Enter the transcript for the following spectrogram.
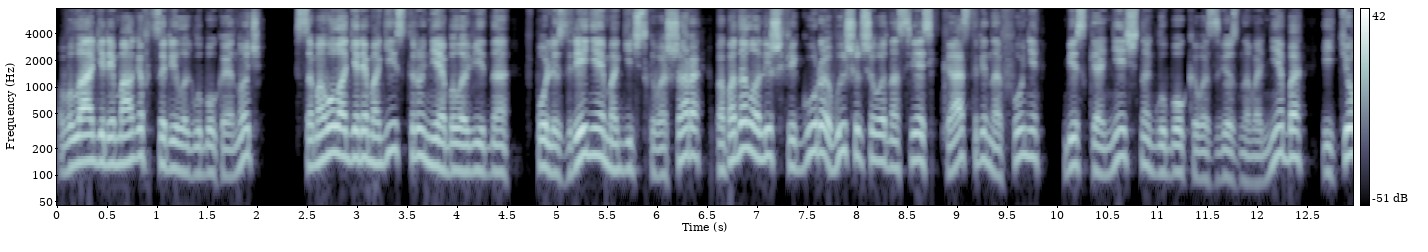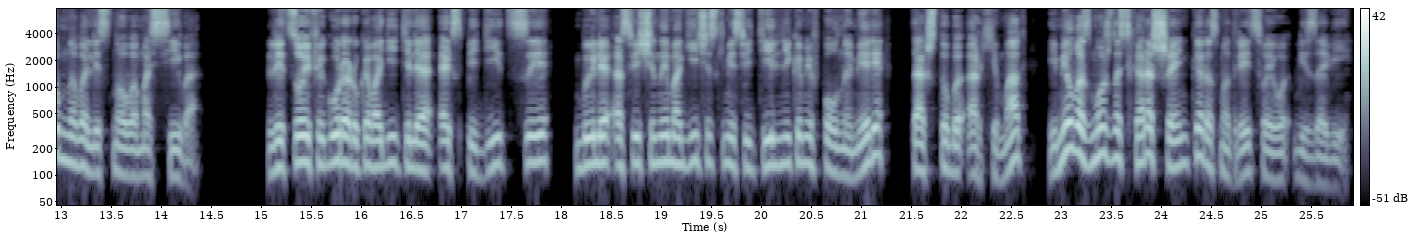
В лагере магов царила глубокая ночь, самого лагеря магистру не было видно, поле зрения магического шара попадала лишь фигура вышедшего на связь Кастри на фоне бесконечно глубокого звездного неба и темного лесного массива. Лицо и фигура руководителя экспедиции были освещены магическими светильниками в полной мере, так чтобы архимаг имел возможность хорошенько рассмотреть своего визави.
